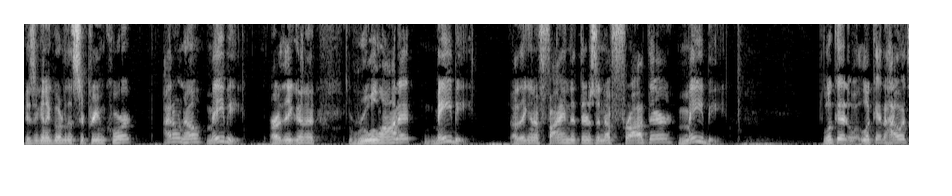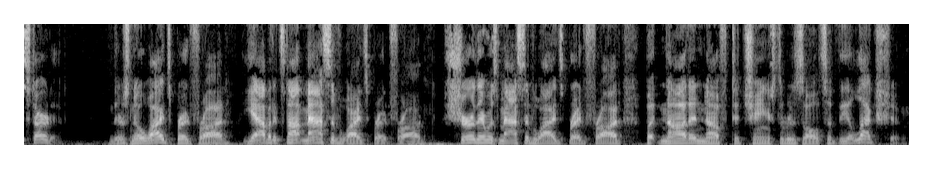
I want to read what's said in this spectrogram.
is it going to go to the Supreme Court? I don't know. Maybe. Are they going to rule on it? Maybe. Are they going to find that there's enough fraud there? Maybe. Look at look at how it started. There's no widespread fraud. Yeah, but it's not massive widespread fraud. Sure, there was massive widespread fraud, but not enough to change the results of the election.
